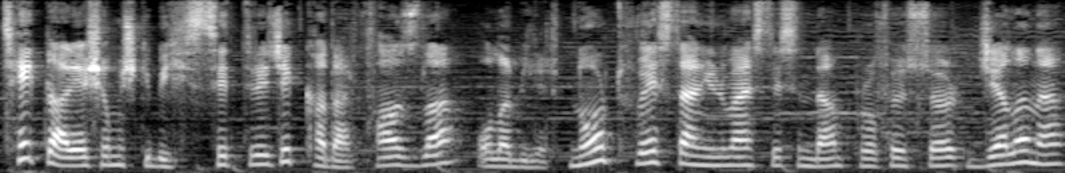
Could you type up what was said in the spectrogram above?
tekrar yaşamış gibi hissettirecek kadar fazla olabilir. Northwestern Üniversitesi'nden Profesör Jelena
